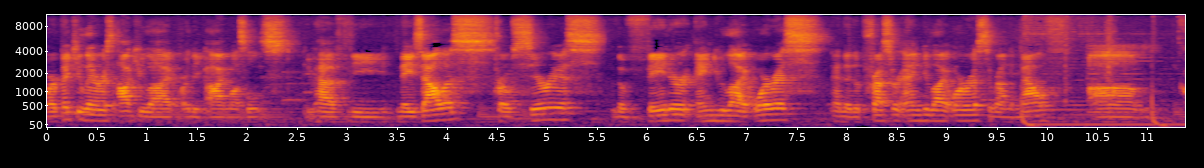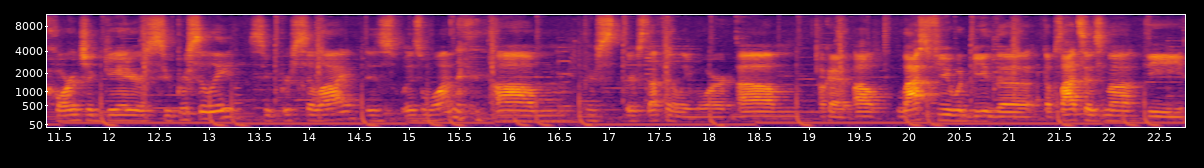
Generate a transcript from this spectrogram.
orbicularis oculi are the eye muscles. You have the nasalis, procerus, the vader anguli oris, and the depressor anguli oris around the mouth. Um, corrugator supercilii, supercilii is is one. um, there's there's definitely more. Um, okay, uh, last few would be the the platysma, the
